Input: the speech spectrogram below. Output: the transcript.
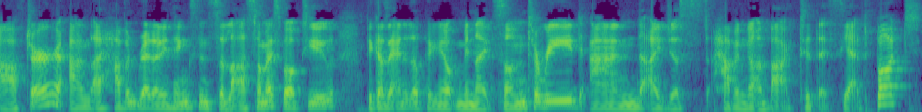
After and I haven't read anything since the last time I spoke to you because I ended up picking up Midnight Sun to read and I just haven't gotten back to this yet. But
